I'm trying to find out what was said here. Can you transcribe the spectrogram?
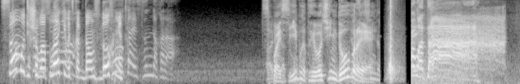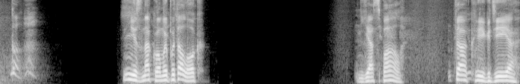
сам будешь его оплакивать, когда он сдохнет. Спасибо, ты очень добрая. Незнакомый потолок. Я спал. Так, и где я?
